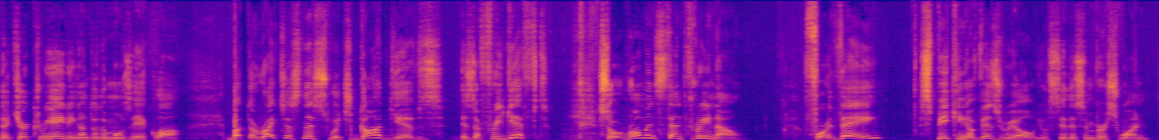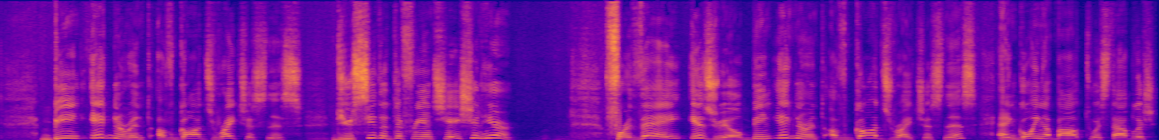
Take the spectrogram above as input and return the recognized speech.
that you're creating under the Mosaic law. But the righteousness which God gives is a free gift. So Romans 10:3 now. For they, speaking of Israel, you'll see this in verse 1, being ignorant of God's righteousness. Do you see the differentiation here? For they, Israel, being ignorant of God's righteousness and going about to establish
